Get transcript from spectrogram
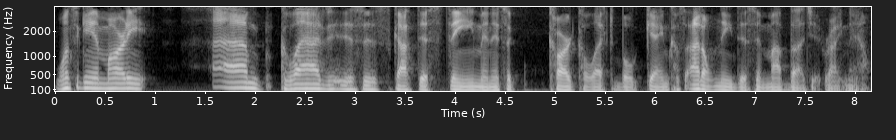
once again, Marty, I'm glad this has got this theme and it's a card collectible game because I don't need this in my budget right now.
